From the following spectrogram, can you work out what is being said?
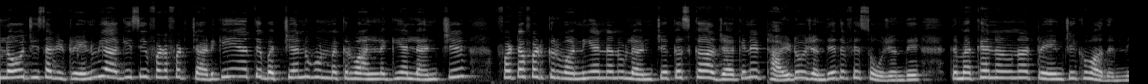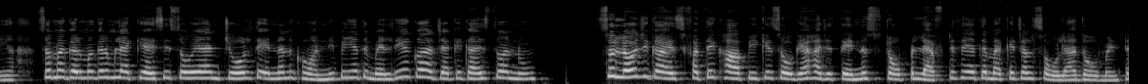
ਲਓ ਜੀ ਸਾਡੀ ਟ੍ਰੇਨ ਵੀ ਆ ਗਈ ਸੀ, ਫਟਾਫਟ ਚੜ ਗਏ ਆ ਤੇ ਬੱਚਿਆਂ ਨੂੰ ਹੁਣ ਮੈਂ ਕਰਵਾਉਣ ਲੱਗੀ ਆ ਲੰਚ ਫਟਾਫਟ ਕਰਵਾਉਣੀ ਆ ਇਹਨਾਂ ਨੂੰ ਲੰਚ ਕਸ ਘਰ ਜਾ ਕੇ ਨਾ ਠਾਈਡ ਹੋ ਜਾਂਦੇ ਤੇ ਫਿਰ ਸੋ ਜਾਂਦੇ ਤੇ ਮੈਂ ਕਿਹਾ ਇਹਨਾਂ ਨੂੰ ਨਾ ਟ੍ਰੇਨ 'ਚ ਹੀ ਖਵਾ ਦਿੰਨੀ ਆ ਸੋ ਮੈਂ ਗਰਮਾ ਗਰਮ ਲੈ ਕੇ ਆਈ ਸੀ ਸੋਇਆ ਐਂਡ ਚੋਲ ਤੇ ਇਹਨਾਂ ਨੂੰ ਖਵਾਉਣੀ ਪਈ ਆ ਤੇ ਮਿਲਦੀ ਆ ਘਰ ਜਾ ਕੇ ਗਾਇਸ ਤੁਹਾਨੂੰ। ਸੋ ਲੋ ਜੀ ਗਾਇਸ ਫਤਿਹ ਖਾ ਪੀ ਕੇ ਸੋ ਗਿਆ, ਹਜੇ ਤਿੰਨ ਸਟਾਪ ਲੈਫਟ ਸੀ ਤੇ ਮੈਂ ਕਿਹਾ ਚੱਲ ਸੋ ਲੈ 2 ਮਿੰਟ।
